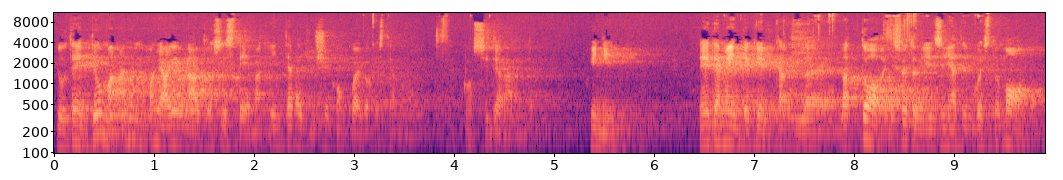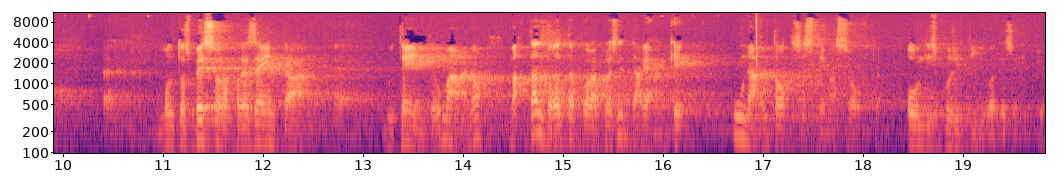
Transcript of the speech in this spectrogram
l'utente umano, ma magari è un altro sistema che interagisce con quello che stiamo considerando. Quindi tenete a mente che l'attore di solito viene disegnato in questo modo, eh, molto spesso rappresenta l'utente umano, ma talvolta può rappresentare anche un altro sistema software o un dispositivo, ad esempio.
